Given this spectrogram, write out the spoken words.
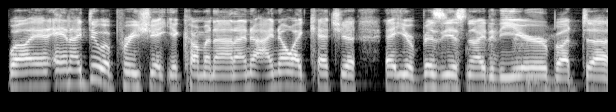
Well, and, and I do appreciate you coming on. I know I know I catch you at your busiest night of the year, but uh,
